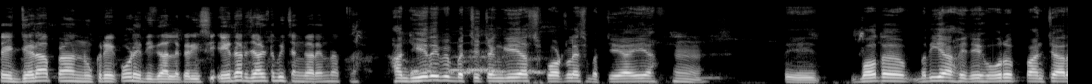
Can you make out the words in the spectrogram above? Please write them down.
ਤੇ ਜਿਹੜਾ ਆਪਣਾ ਨੁਕਰੇ ਘੋੜੇ ਦੀ ਗੱਲ ਕਰੀ ਸੀ ਇਹਦਾ ਰਿਜ਼ਲਟ ਵੀ ਚੰਗਾ ਰਹਿੰਦਾ ਆਪਣਾ? ਹਾਂਜੀ ਇਹਦੇ ਵੀ ਬੱਚੇ ਚੰਗੇ ਆ ਸਪੌਟਲੈਸ ਬੱਚੇ ਆਏ ਆ। ਹੂੰ। ਤੇ ਬਹੁਤ ਵਧੀਆ ਹਜੇ ਹੋਰ ਪੰਜ ਚਾਰ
